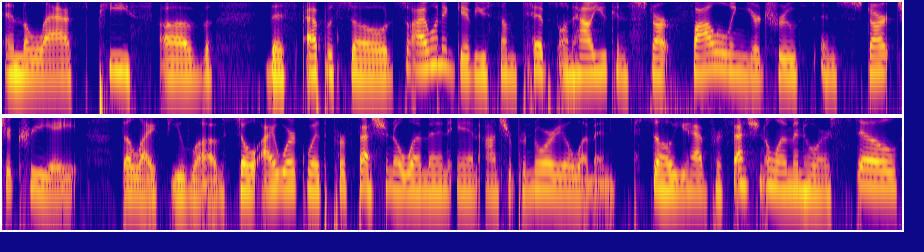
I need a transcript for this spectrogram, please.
in the last piece of this episode. So, I want to give you some tips on how you can start following your truths and start to create the life you love. So, I work with professional women and entrepreneurial women. So, you have professional women who are still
